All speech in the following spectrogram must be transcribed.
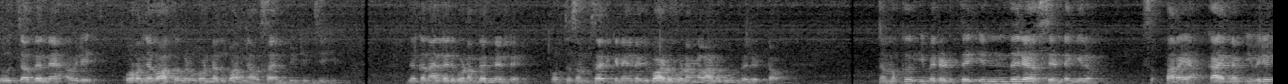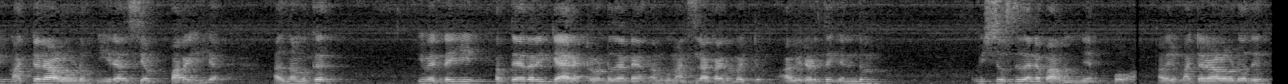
ചോദിച്ചാൽ തന്നെ അവർ കുറഞ്ഞ വാക്കുകൾ കൊണ്ട് അത് പറഞ്ഞ് അവസാനിപ്പിക്കുകയും ചെയ്യും. ഇതൊക്കെ നല്ലൊരു ഗുണം തന്നെയല്ലേ? കുറച്ച് സംസാരിക്കുന്നതിന് ഒരുപാട് ഗുണങ്ങളാണ് കൂടുതൽ കേട്ടോ നമുക്ക് ഇവരുടെ അടുത്ത് എന്ത് രഹസ്യം ഉണ്ടെങ്കിലും പറയാം. കാരണം ഇവർ മറ്റൊരാളോടും ഈ രഹസ്യം പറയില്ല. അത് നമുക്ക് ഇവരുടെ ഈ പ്രത്യേകതര ഈ ക്യാരക്ടർ കൊണ്ട് തന്നെ നമുക്ക് മനസ്സിലാക്കാനും പറ്റും. അവരുടെ അടുത്ത് എന്തും വിശ്വസിച്ച് തന്നെ പറഞ്ഞ് പോവാം. അവർ മറ്റൊരാളോടും അത്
